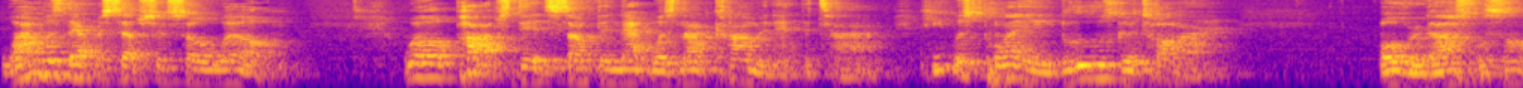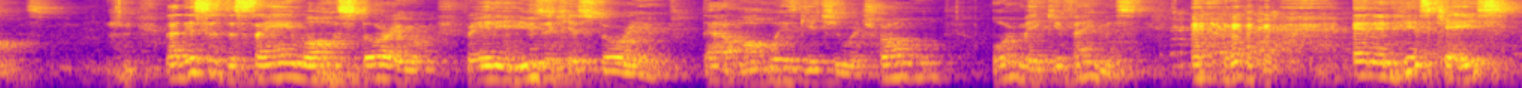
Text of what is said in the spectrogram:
Why was that reception so well? Well, Pops did something that was not common at the time. He was playing blues guitar over gospel songs. now, this is the same old story for any music historian. That'll always get you in trouble or make you famous. And in his case,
